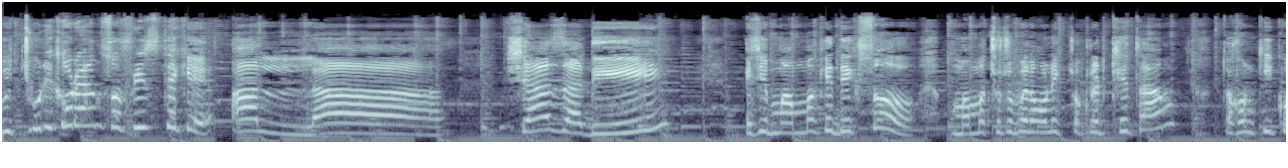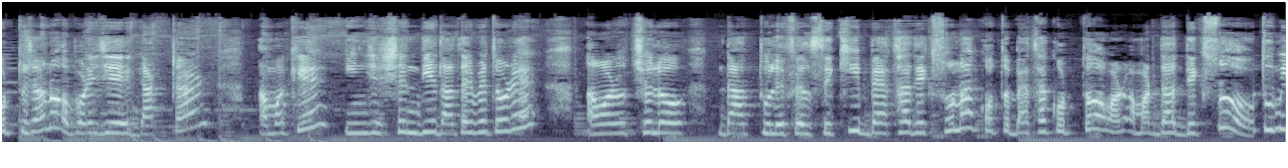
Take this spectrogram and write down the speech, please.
তুই চুরি করে আনছো ফ্রিজ থেকে? আল্লাহ। শাহজাদি এই যে মাম্মাকে দেখছ? মাম্মা ছোটবেলা অনেক চকলেট খেতাম। তখন কি করতো জানো? পরে যে ডাক্তার আমাকে ইঞ্জেকশন দিয়ে দাঁতের ভেতরে আমার হচ্ছিল দাঁত তুলে ফেলছে। কি ব্যথা দেখছ না? কত ব্যথা করতো আমার আমার দাঁত দেখছ? তুমি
